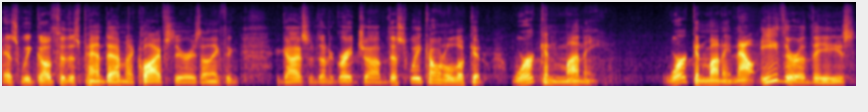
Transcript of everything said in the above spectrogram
as we go through this pandemic life series, I think the guys have done a great job. This week I want to look at work and money work and money. Now, either of these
